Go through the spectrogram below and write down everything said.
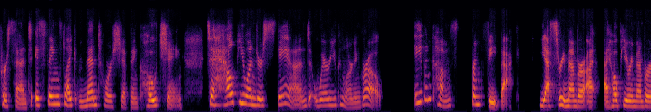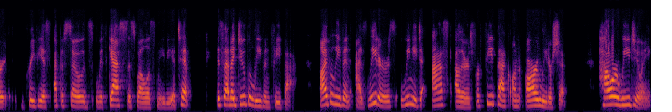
20% is things like mentorship and coaching to help you understand where you can learn and grow. Even comes from feedback. Yes, remember, I, I hope you remember previous episodes with guests, as well as maybe a tip, is that I do believe in feedback. I believe in, as leaders, we need to ask others for feedback on our leadership. How are we doing?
